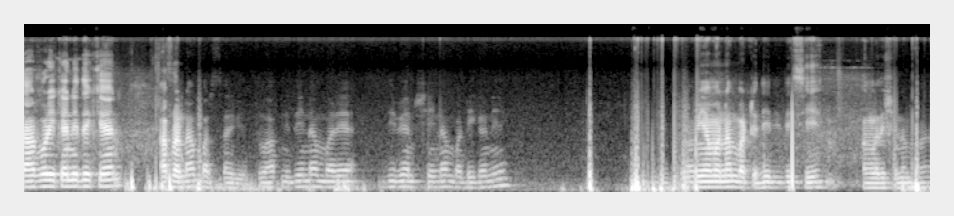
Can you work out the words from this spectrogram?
তারপর এখানে দেখেন আপনার নাম্বার চাইবে তো আপনি যে নাম্বারে দিবেন, সেই নাম্বারটা এখানে আমি আমার নাম্বারটা দিয়ে দিতেছি, বাংলাদেশের নাম্বার।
